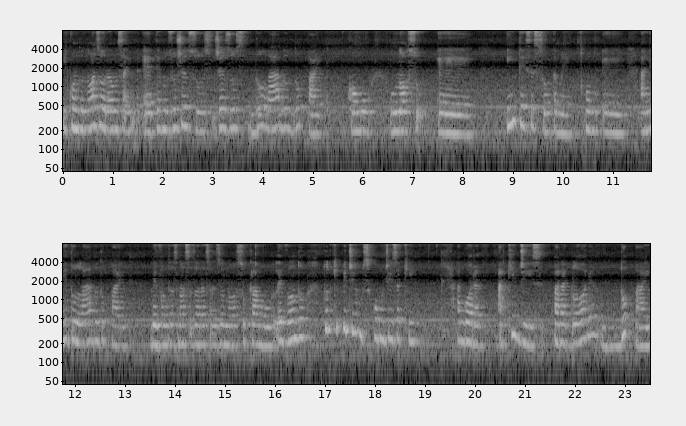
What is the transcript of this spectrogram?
E quando nós oramos, é, temos o Jesus, Jesus do lado do Pai, como o nosso é, intercessor também, como é, ali do lado do Pai, levando as nossas orações, o nosso clamor, levando tudo que pedimos, como diz aqui. Agora, aqui diz, para a glória do Pai.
